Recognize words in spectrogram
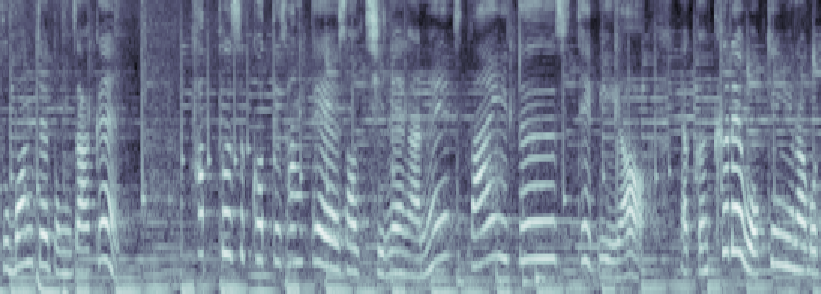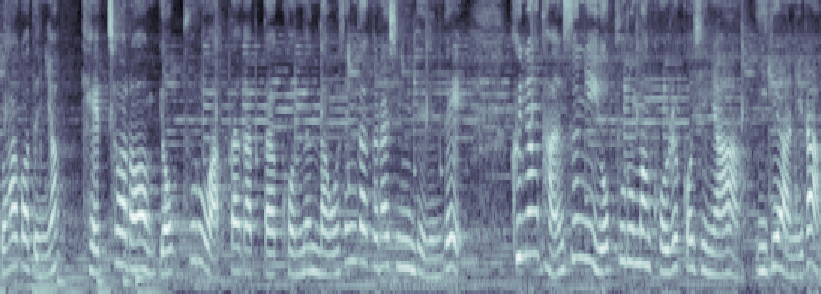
두 번째 동작은 하프 스쿼트 상태에서 진행하는 사이드 스텝이에요. 약간 crab walking이라고도 하거든요. 게처럼 옆으로 왔다 갔다 걷는다고 생각을 하시면 되는데 그냥 단순히 옆으로만 걸을 것이냐 이게 아니라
